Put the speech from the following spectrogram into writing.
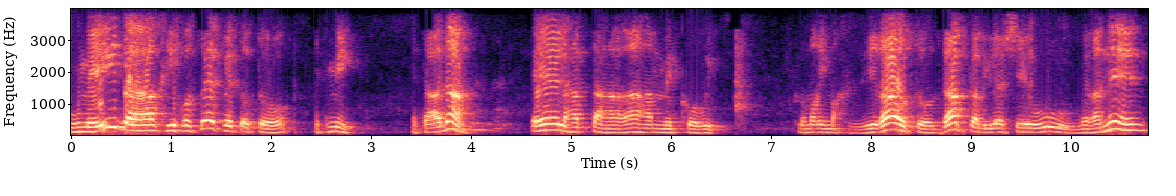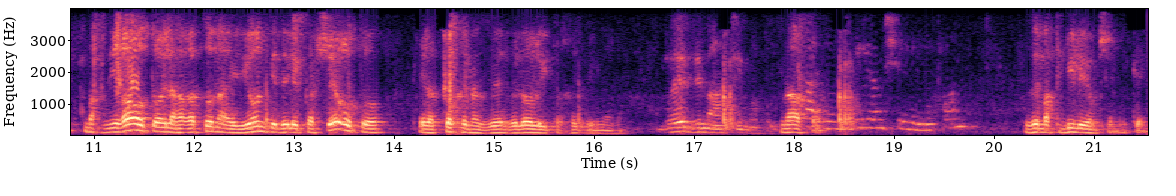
ומאידך היא חושפת אותו, את מי? את האדם, אל הטהרה המקורית. כלומר, היא מחזירה אותו, דווקא בגלל שהוא מרנן, מחזירה אותו אל הרצון העליון כדי לקשר אותו אל התוכן הזה ולא להתרחק ממנו. וזה מעצים אותו. נכון. זה מקביל ליום שני, כן.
